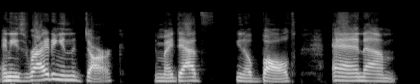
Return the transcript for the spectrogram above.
And he's riding in the dark. And my dad's, you know, bald. And um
